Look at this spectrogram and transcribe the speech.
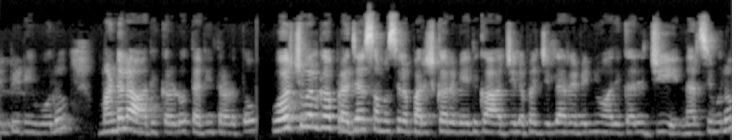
ఎంపీడీఓలు మండల అధికారులు తదితరులతో వర్చువల్గా ప్రజా సమస్యల పరిష్కార వేదిక అర్జీలపై జిల్లా రెవెన్యూ అధికారి G Narasimhulu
